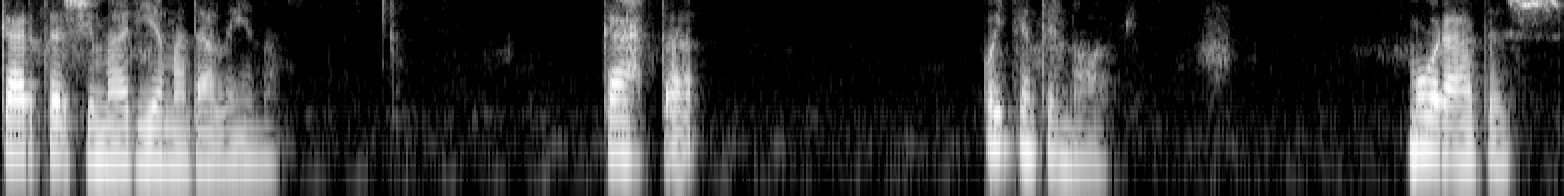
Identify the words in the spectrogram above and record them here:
Cartas de Maria Madalena. Carta 89. Moradas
